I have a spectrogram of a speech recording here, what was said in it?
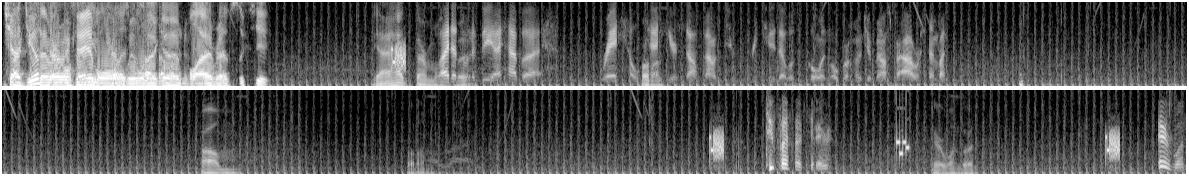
Chad, do you have thermals in any game the or trailers we want besides to that go buy around 68? Yeah, I had thermal, I just but want to say I have a red Hold on. Hellcat here southbound 232 that was going over 100 miles per hour. Stand by. um hold on. 255 to air. Air one go ahead. Air one,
